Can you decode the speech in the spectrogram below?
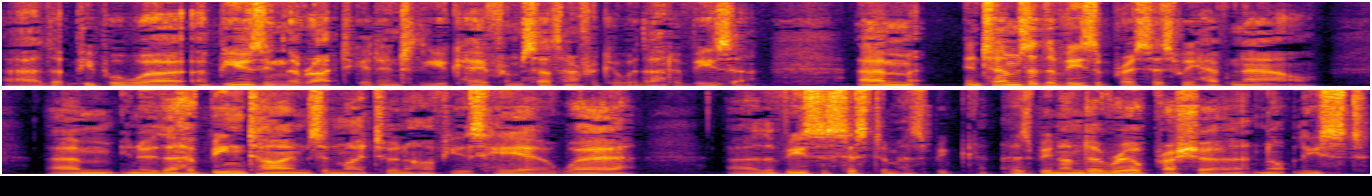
uh, that people were abusing the right to get into the UK from South Africa without a visa. Um, in terms of the visa process we have now, um, you know, there have been times in my two and a half years here where uh, the visa system has, bec- has been under real pressure, not least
